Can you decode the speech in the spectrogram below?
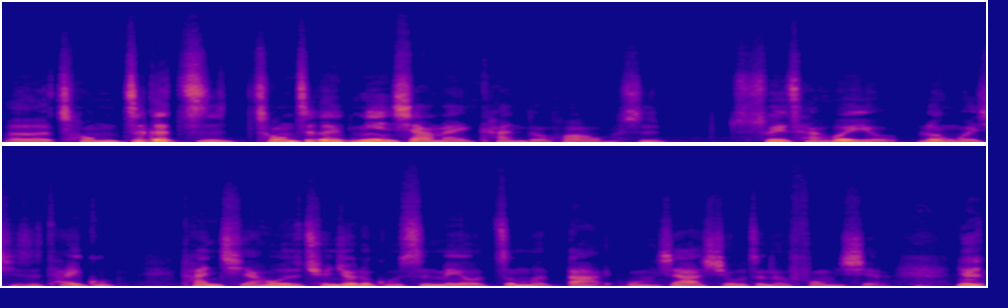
呃从这个资从这个面向来看的话，我是。所以才会有认为，其实台股看起来，或者全球的股市没有这么大往下修正的风险。因为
